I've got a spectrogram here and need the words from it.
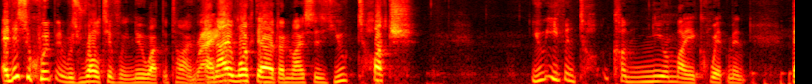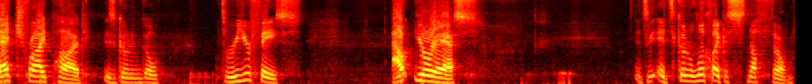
And this equipment was relatively new at the time. Right. And I looked at it and I says, You touch, you even t- come near my equipment, that tripod is going to go through your face, out your ass. It's, it's going to look like a snuff film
